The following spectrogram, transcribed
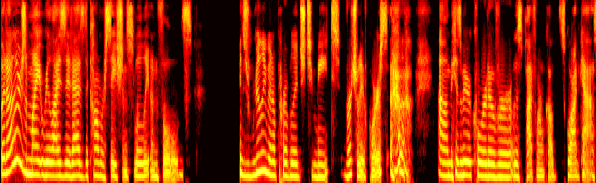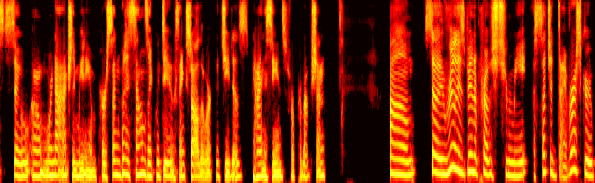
But others might realize it as the conversation slowly unfolds. It's really been a privilege to meet virtually, of course, um, because we record over this platform called Squadcast. So um, we're not actually meeting in person, but it sounds like we do, thanks to all the work that G does behind the scenes for production. Um, so it really has been a privilege to meet such a diverse group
